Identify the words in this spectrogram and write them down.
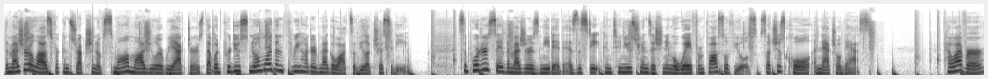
The measure allows for construction of small modular reactors that would produce no more than 300 megawatts of electricity. Supporters say the measure is needed as the state continues transitioning away from fossil fuels, such as coal and natural gas. However,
